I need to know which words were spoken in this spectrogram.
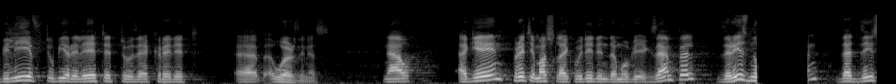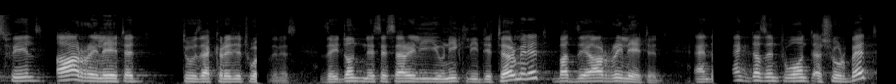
believed to be related to the credit uh, worthiness. Now, again, pretty much like we did in the movie example, there is no that these fields are related to the credit worthiness. They don't necessarily uniquely determine it, but they are related bank doesn't want a sure bet.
